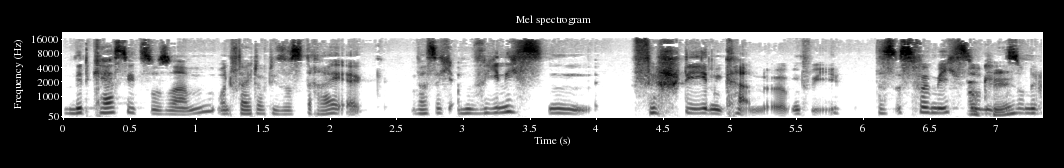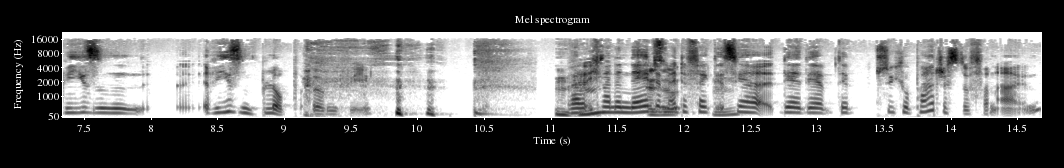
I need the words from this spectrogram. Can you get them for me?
mit Cassie zusammen und vielleicht auch dieses Dreieck, was ich am wenigsten verstehen kann irgendwie. Das ist für mich so, okay. so ein riesen, riesen Blub irgendwie. Weil ich meine, Nate also, im Endeffekt ist mhm. ja der, der, der psychopathischste von allen.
